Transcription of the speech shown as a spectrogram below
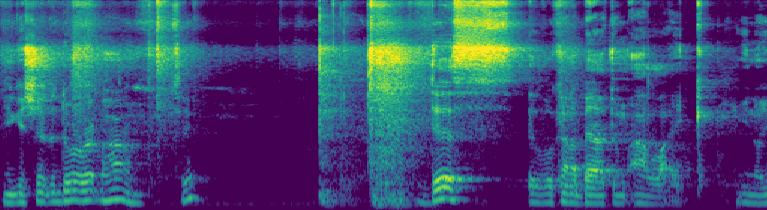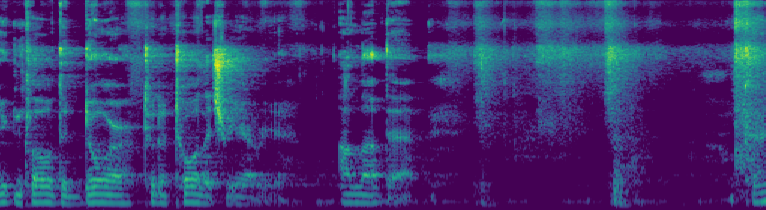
You can shut the door right behind them. See? This is what kind of bathroom I like. You know, you can close the door to the toiletry area. I love that. Okay.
